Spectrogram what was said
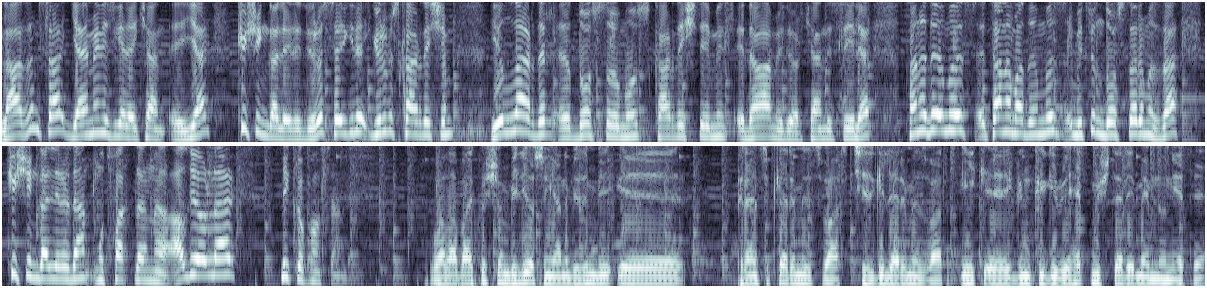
Lazımsa gelmeniz gereken e, yer Küşün Galeri diyoruz. Sevgili Gürbüz kardeşim yıllardır e, dostluğumuz, kardeşliğimiz e, devam ediyor kendisiyle. Tanıdığımız, tanımadığımız bütün dostlarımız da Küşün Galeri'den mutfaklarını alıyorlar. Mikrofon sende. Valla Baykuş'um biliyorsun yani bizim bir e, prensiplerimiz var, çizgilerimiz var. İlk e, günkü gibi hep müşteri memnuniyeti.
